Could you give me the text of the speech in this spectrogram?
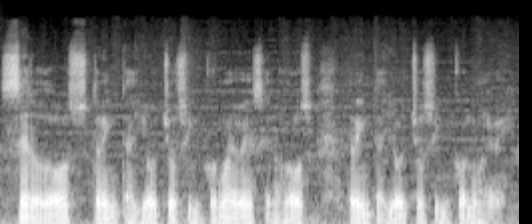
02 38 59 02 38 59.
